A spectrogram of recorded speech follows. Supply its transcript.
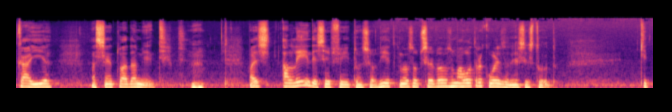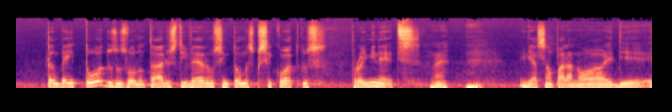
caía acentuadamente, né? Mas, além desse efeito ansiolítico, nós observamos uma outra coisa nesse estudo. Que também todos os voluntários tiveram sintomas psicóticos proeminentes, né? Hum. Ideação paranoide,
